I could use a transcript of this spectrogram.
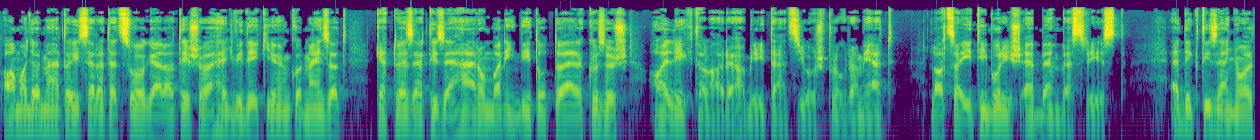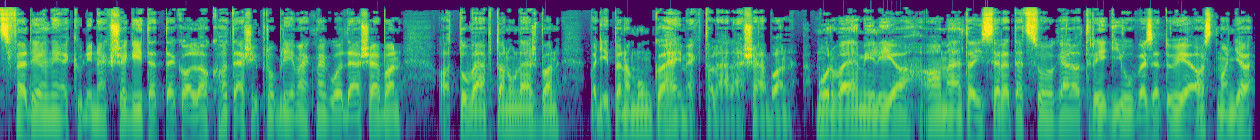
A Magyar Máltai Szeretetszolgálat és a Hegyvidéki Önkormányzat 2013-ban indította el közös hajléktalan rehabilitációs programját. Lacai Tibor is ebben vesz részt. Eddig 18 fedél nélkülinek segítettek a lakhatási problémák megoldásában, a továbbtanulásban, vagy éppen a munkahely megtalálásában. Morva Emília, a Máltai Szeretett Szolgálat régió vezetője azt mondja,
